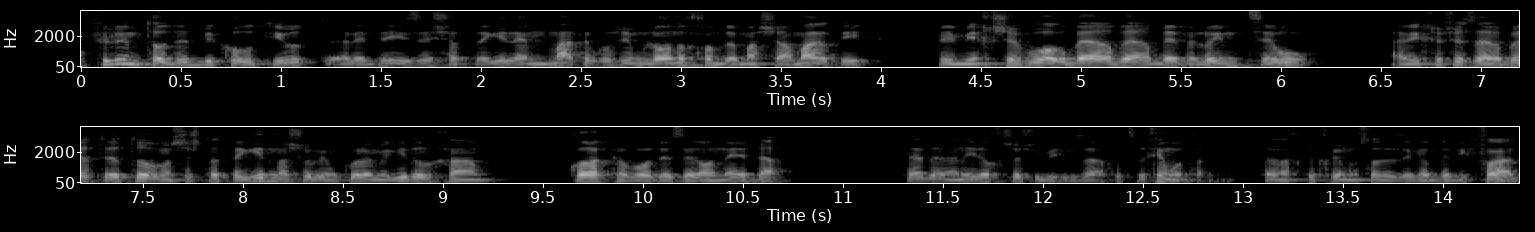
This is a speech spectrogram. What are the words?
אפילו אם תעודד ביקורתיות על ידי זה שאתה תגיד להם מה אתם חושבים לא נכון במה שאמרתי והם יחשבו הרבה הרבה הרבה ולא ימצאו אני חושב שזה הרבה יותר טוב מאשר שאתה תגיד משהו והם כולם יגידו לך כל הכבוד איזה לא נהדר. בסדר? אני לא חושב שבשביל זה אנחנו צריכים אותם. בסדר? אנחנו יכולים לעשות את זה גם בנפרד.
